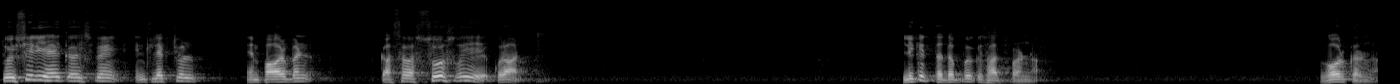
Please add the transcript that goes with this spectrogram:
تو اسی لیے ہے کہ اس میں انٹلیکچوئل امپاورمنٹ کا سب سورس وہی ہے قرآن۔ لیکن تدبر کے ساتھ پڑھنا، غور کرنا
